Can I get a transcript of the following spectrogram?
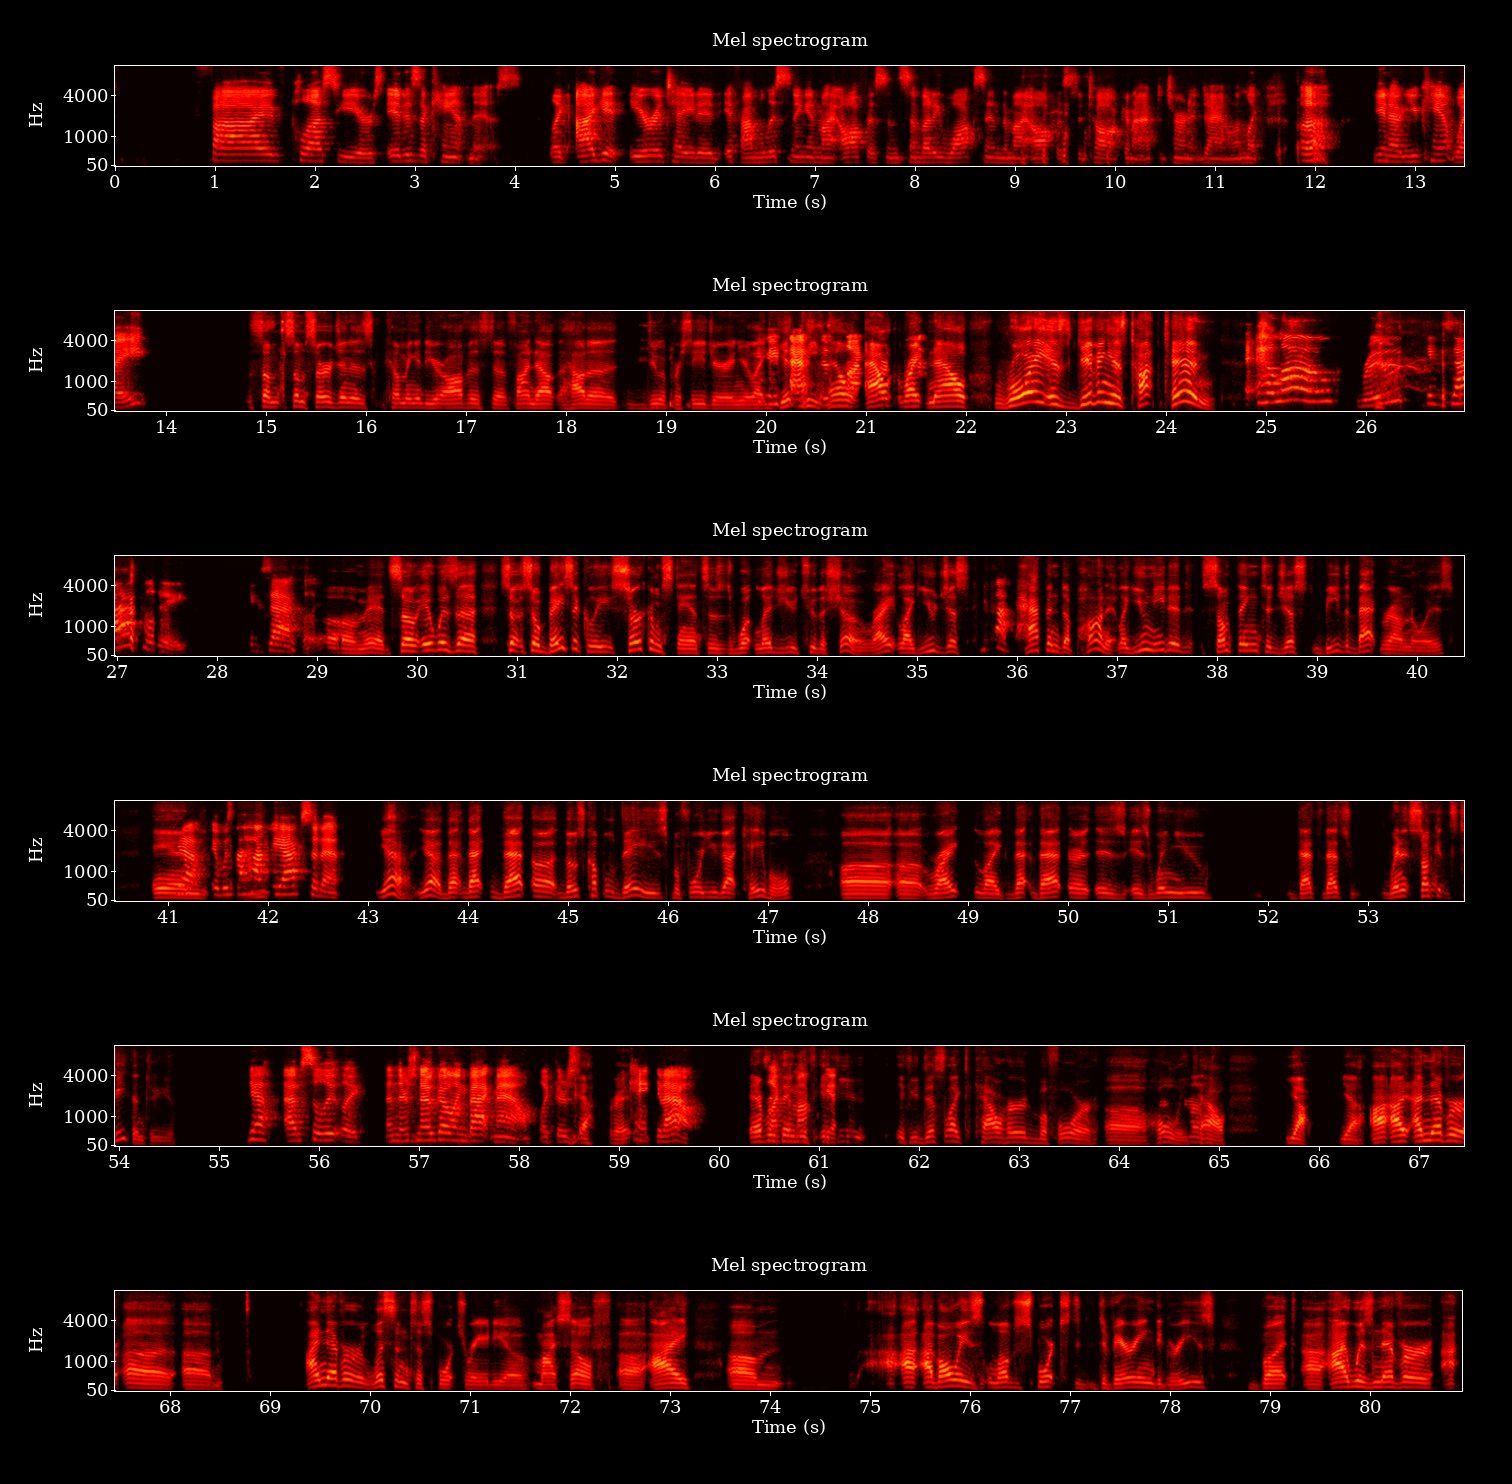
five plus years, it is a can't miss. Like I get irritated if I'm listening in my office and somebody walks into my office to talk and I have to turn it down. I'm like, ugh, you know, you can't wait. Some some surgeon is coming into your office to find out how to do a procedure and you're like get the hell out right now. Roy is giving his top 10 hello? Rude? Exactly Exactly. Oh man. So it was uh so so basically circumstances what led you to the show, right? Like you just Yeah. happened upon it. Like you needed something to just be the background noise. And yeah, it was a happy accident. yeah, yeah, that that that uh those couple days before you got cable, uh uh right? Like that that uh, is is when you that's that's when it sunk its teeth into you. Yeah, absolutely. And there's no going back now. Like there's Yeah, you can't get out. like everything if, if you if you disliked cowherd before uh holy Uh. cow yeah yeah I, I i never uh um i never listened to sports radio myself uh i um I, i've always loved sports to, to varying degrees but uh, i was never i-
